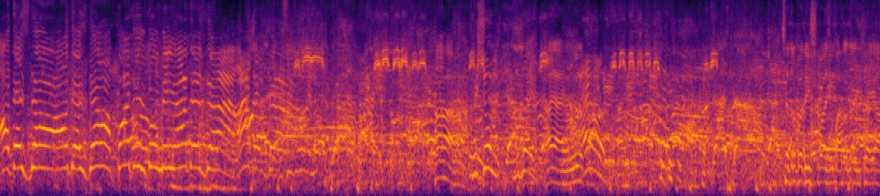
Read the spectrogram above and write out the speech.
आदेश द्या आदेश द्या. पाटील तुम्ही आदेश द्या आदेश द्या. हां हां. छत्रपती शिवाजी महाराजांच्या या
